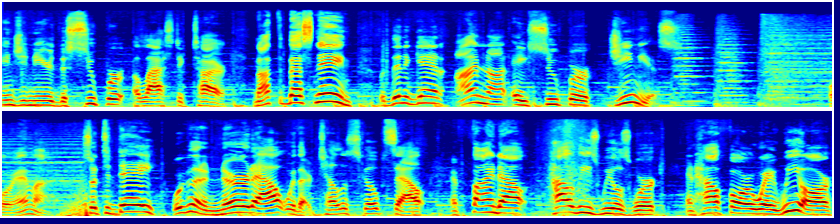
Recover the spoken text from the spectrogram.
engineered the super elastic tire. Not the best name, but then again, I'm not a super genius. Or am I? So today, we're gonna nerd out with our telescopes out and find out how these wheels work and how far away we are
